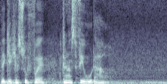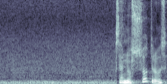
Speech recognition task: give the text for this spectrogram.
de que Jesús fue transfigurado. O sea, nosotros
